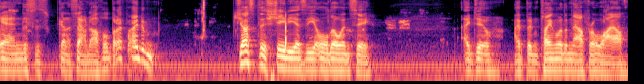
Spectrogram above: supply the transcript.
and this is gonna sound awful, but I find them just as shady as the old ONC. I do. I've been playing with them now for a while.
